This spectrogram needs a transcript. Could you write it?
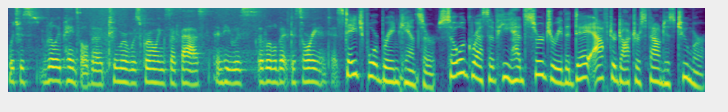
which was really painful. The tumor was growing so fast, and he was a little bit disoriented. Stage four brain cancer, so aggressive he had surgery the day after doctors found his tumor.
